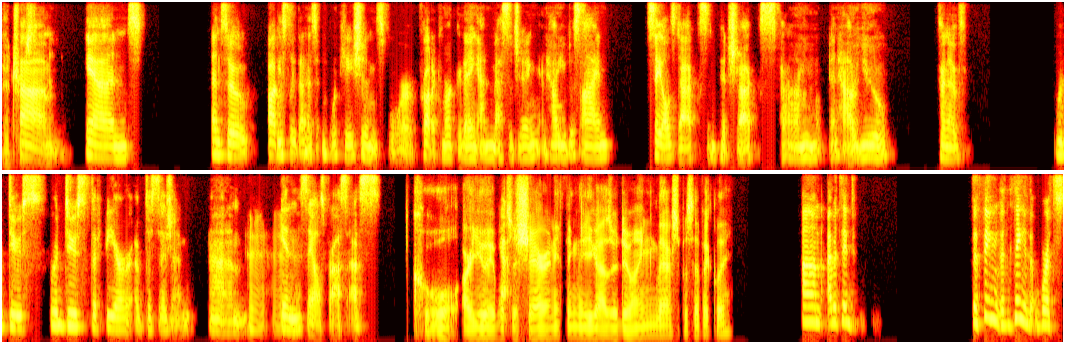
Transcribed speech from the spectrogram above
Interesting. Um, and and so obviously that has implications for product marketing and messaging and how you design sales decks and pitch decks um, and how you kind of reduce reduce the fear of decision um, mm-hmm. in the sales process. Cool. Are you able yeah. to share anything that you guys are doing there specifically? Um, I would say the thing the thing that worth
